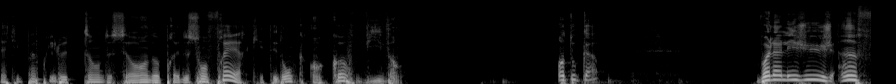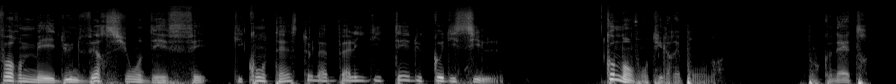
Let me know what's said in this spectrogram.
n'a-t-il pas pris le temps de se rendre auprès de son frère, qui était donc encore vivant? En tout cas, voilà les juges informés d'une version des faits qui conteste la validité du codicile. Comment vont-ils répondre? Pour connaître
